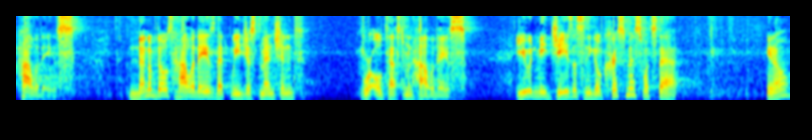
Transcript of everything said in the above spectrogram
holidays. None of those holidays that we just mentioned were Old Testament holidays. You would meet Jesus and you go, Christmas? What's that? You know?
